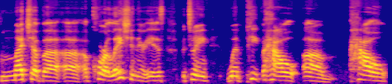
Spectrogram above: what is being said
much of a, a, a, correlation there is between when people how um, how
